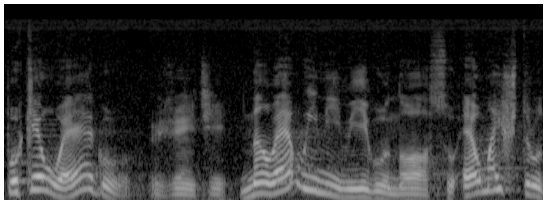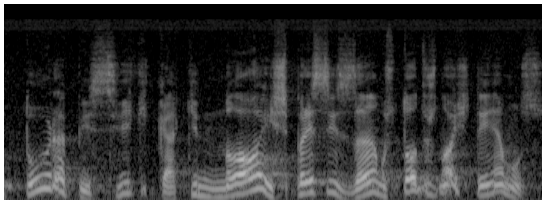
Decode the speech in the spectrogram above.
Porque o ego, gente, não é um inimigo nosso, é uma estrutura psíquica que nós precisamos, todos nós temos.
